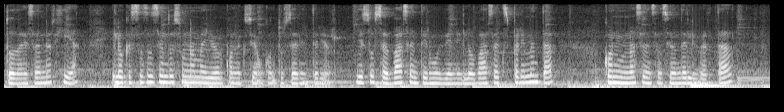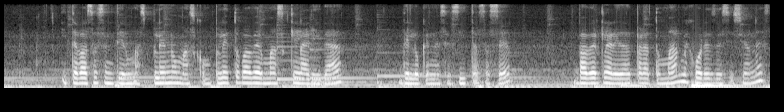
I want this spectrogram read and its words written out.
toda esa energía. Y lo que estás haciendo es una mayor conexión con tu ser interior. Y eso se va a sentir muy bien y lo vas a experimentar con una sensación de libertad y te vas a sentir más pleno, más completo, va a haber más claridad de lo que necesitas hacer, va a haber claridad para tomar mejores decisiones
